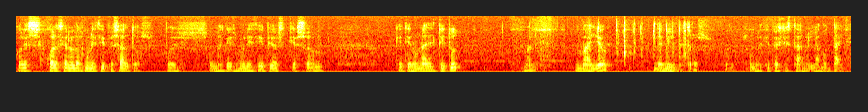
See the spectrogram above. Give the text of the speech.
¿Cuáles, ¿Cuáles eran los municipios altos? Pues son aquellos municipios que son que tienen una altitud mayor de mil metros. Son municipios que están en la montaña.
